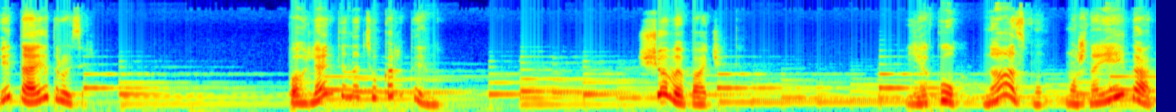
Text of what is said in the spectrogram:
Вітаю, друзі! Погляньте на цю картину. Що ви бачите? Яку назву можна їй дати?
